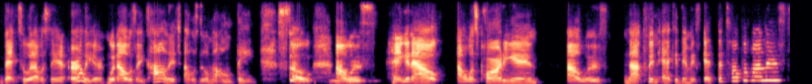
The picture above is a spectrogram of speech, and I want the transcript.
back to what i was saying earlier when i was in college i was doing my own thing so mm-hmm. i was hanging out i was partying I was not putting academics at the top of my list.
